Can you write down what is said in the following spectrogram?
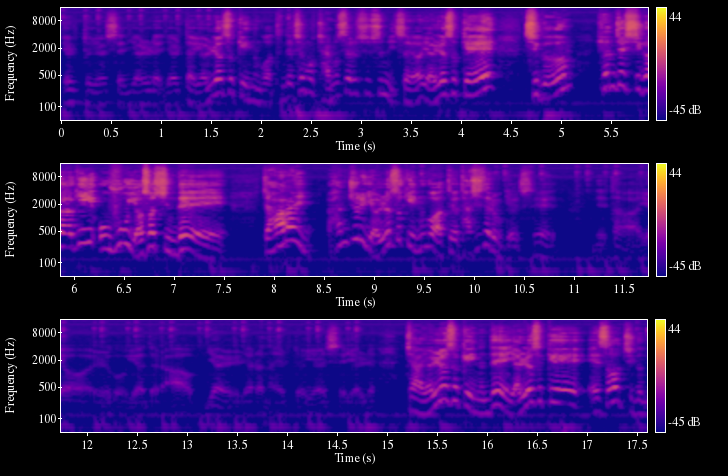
열둘 열셋 열넷 열다 열여섯 개 있는 것 같은데 뭐 잘못 쓸 수는 있어요. 열여섯 개. 지금 현재 시각이 오후 6시인데 자 하나에 한 줄에 열여섯 개 있는 것 같아요. 다시 세려볼게요. 셋 넷, 다, 열일곱, 여덟, 아홉, 열, 열하나, 열둘, 열셋, 열넷. 자, 열여섯 개 있는데 열여섯 개에서 지금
